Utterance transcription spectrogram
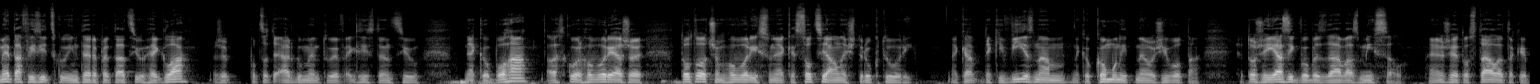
metafyzickú interpretáciu Hegla, že v podstate argumentuje v existenciu nejakého boha, ale skôr hovoria, že toto, o čom hovorí, sú nejaké sociálne štruktúry nejaká, nejaký význam nejakého komunitného života. Že to, že jazyk vôbec dáva zmysel. Hej, že je to stále také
